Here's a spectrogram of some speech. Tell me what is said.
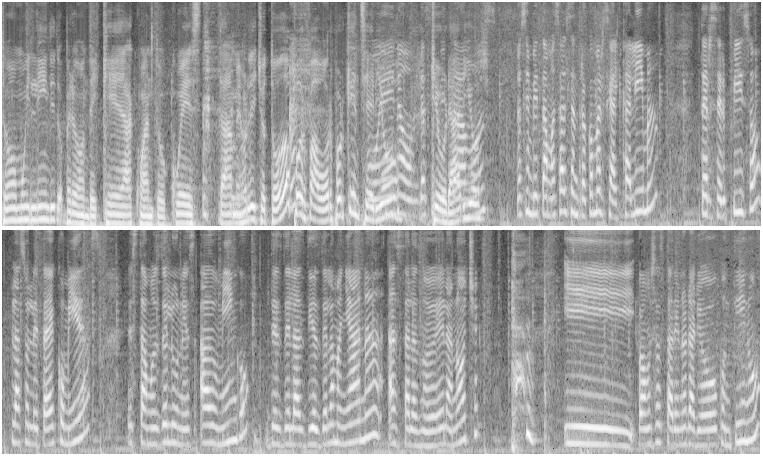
Todo muy lindo, y todo, pero ¿dónde queda? ¿Cuánto cuesta? Mejor dicho, todo, por favor, porque en serio, Bueno, los ¿qué horarios? Los invitamos al Centro Comercial Calima, tercer piso, plazoleta de comidas. Estamos de lunes a domingo, desde las 10 de la mañana hasta las 9 de la noche. y vamos a estar en horario continuo.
